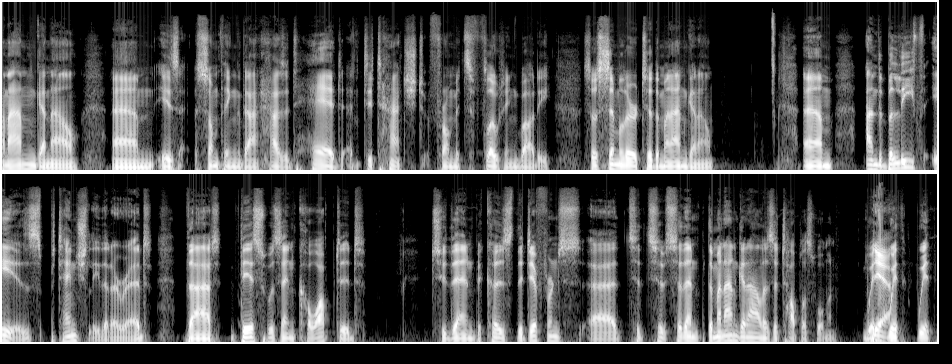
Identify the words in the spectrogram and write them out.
Maktananganal um, is something that has its head detached from its floating body. So similar to the Mananganal. Um, and the belief is potentially that I read that this was then co-opted to then because the difference uh, to, to so then the Mananganal is a topless woman with Yeah. with with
